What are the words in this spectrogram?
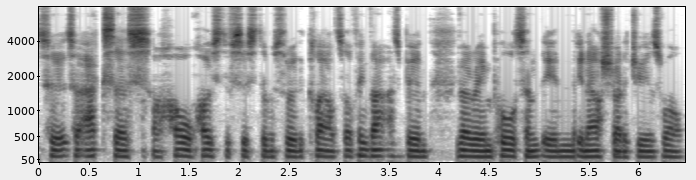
to to access a whole host of systems through the cloud. So I think that has been very important in, in our strategy as well.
